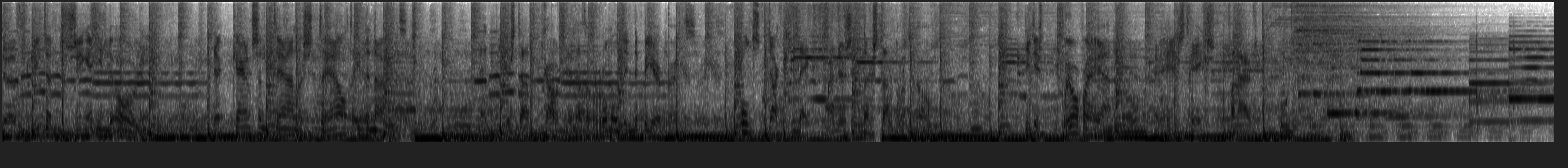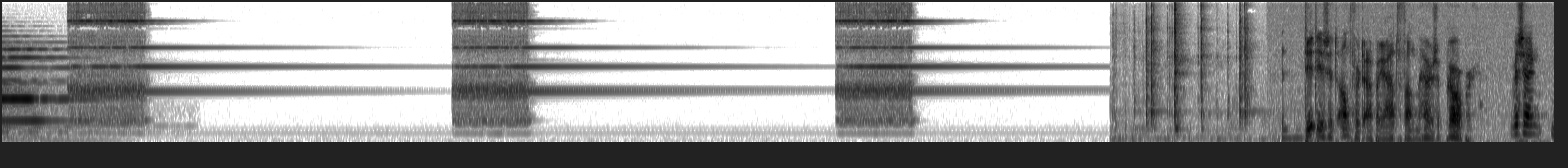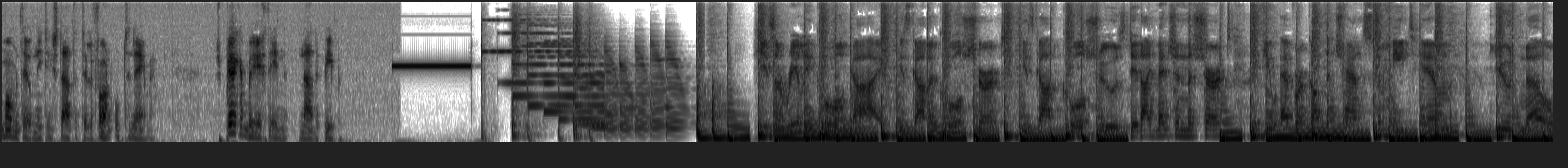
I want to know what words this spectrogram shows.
De frieten zingen in de olie. De kerncentrale straalt in de nacht. Het bier staat koud en het rommelt in de beerput. Ons dak lekt, maar de zender staat nog droog. Dit is Proper Radio, rechtstreeks vanuit Hoei. Dit is het antwoordapparaat van Huizen Proper. We zijn momenteel niet in staat de telefoon op te nemen. Spreek een bericht in na de piep. He's a really cool guy. He's got a cool shirt. He's got cool shoes. Did I mention the shirt? If you ever got the chance to meet him, you'd know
